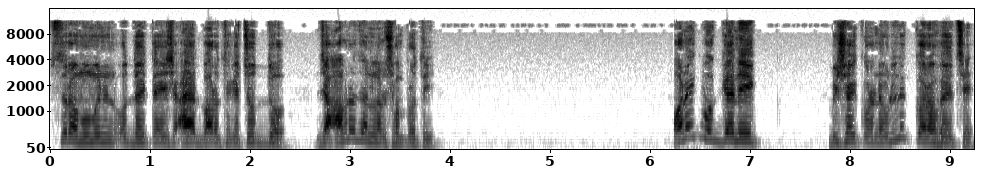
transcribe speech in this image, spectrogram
সুরা মুমিন অধ্যায় তেইশ, আয়াত বারো থেকে চোদ্দ, যা আমরা জানলাম সম্প্রতি। অনেক বৈজ্ঞানিক বিষয় কোরআনে উল্লেখ করা হয়েছে।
